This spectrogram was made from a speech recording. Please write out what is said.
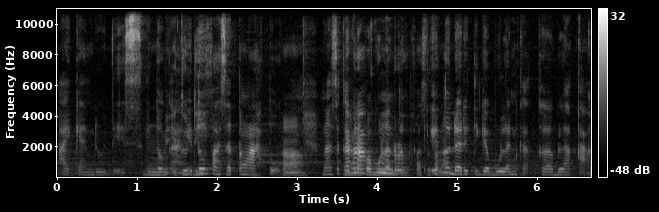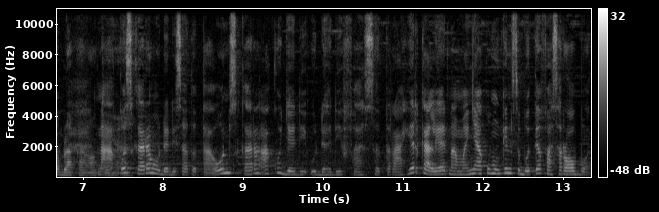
I can do this gitu Hmm, kan. itu Itu, di- fase tengah tuh. Ha-ha. Nah sekarang aku bulan menurut tuh fase itu tengah? dari tiga bulan ke ke belakang. Ke belakang, oke, Nah aku ha. sekarang udah di satu tahun. Sekarang aku jadi udah di fase terakhir kali ya. Namanya aku mungkin sebutnya fase robot.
